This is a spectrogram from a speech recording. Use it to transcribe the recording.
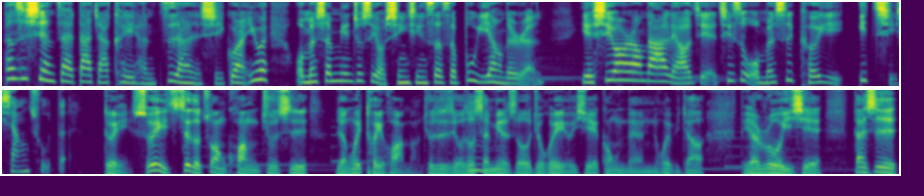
但是现在大家可以很自然、很习惯，因为我们身边就是有形形色色不一样的人，也希望让大家了解，其实我们是可以一起相处的。对，所以这个状况就是人会退化嘛，就是有时候生病的时候就会有一些功能会比较比较弱一些，但是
